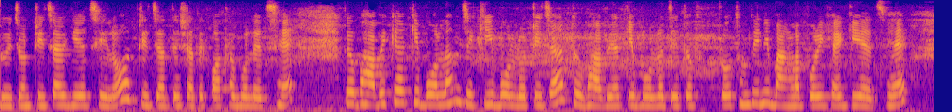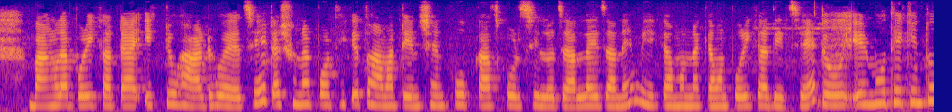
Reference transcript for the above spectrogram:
দুইজন টিচার গিয়েছিল টিচারদের সাথে কথা বলেছে। তো ভাবিকে আর কি বললাম যে কি বলল টিচার তো ভাবি আর কি বলল যে তো প্রথম দিনই বাংলা পরীক্ষায় গিয়েছে। বাংলা পরীক্ষাটা একটু হার্ড হয়েছে, এটা শোনার পর থেকে তো আমার টেনশন খুব কাজ করছিল যে আল্লাহ জানে, মেয়ে কেমন না কেমন পরীক্ষা দিচ্ছে। তো এর মধ্যে কিন্তু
